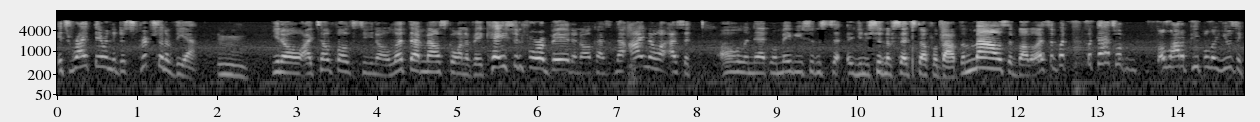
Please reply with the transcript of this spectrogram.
It's right there in the description of the app. Mm. You know, I tell folks to you know let that mouse go on a vacation for a bit and all kinds. Of, now I know I said. Oh, Lynette. Well, maybe you shouldn't. Say, you shouldn't have said stuff about the mouse and blah blah. blah. I said, but but that's what a lot of people are using,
